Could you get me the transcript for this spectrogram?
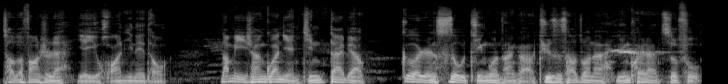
操作方式呢也与黄金类同。那么以上观点仅代表个人思路，仅供参考。据此操作呢，盈亏呢自负。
